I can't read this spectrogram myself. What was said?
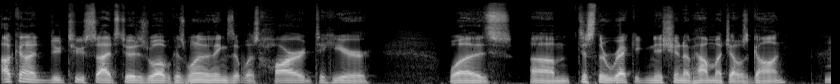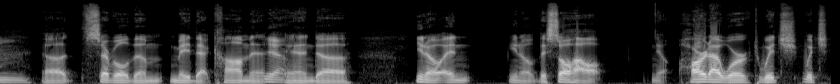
I'll kind of do two sides to it as well because one of the things that was hard to hear was um, just the recognition of how much I was gone. Uh, several of them made that comment, Yeah. and uh, you know, and you know, they saw how you know hard I worked, which which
